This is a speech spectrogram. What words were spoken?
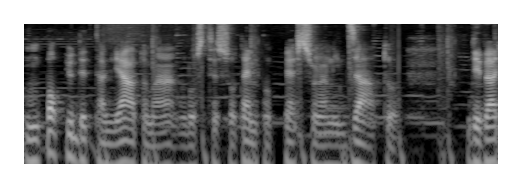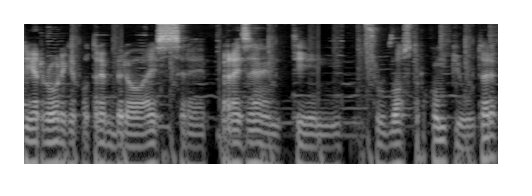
un po' più dettagliato ma allo stesso tempo personalizzato dei vari errori che potrebbero essere presenti sul vostro computer,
